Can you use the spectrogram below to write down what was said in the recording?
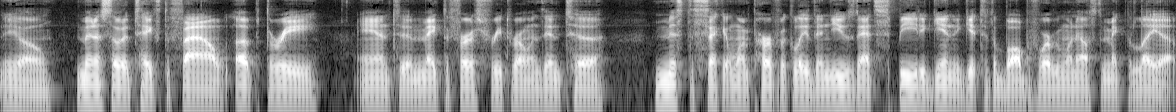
you know, Minnesota takes the foul up three and to make the first free throw and then to miss the second one perfectly, then use that speed again to get to the ball before everyone else to make the layup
